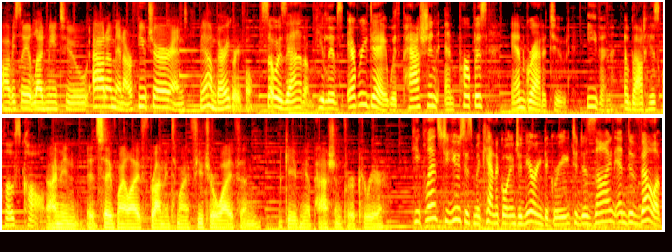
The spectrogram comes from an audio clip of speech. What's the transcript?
Obviously, it led me to Adam and our future, and yeah, I'm very grateful. So is Adam. He lives every day with passion and purpose and gratitude, even about his close call. I mean, it saved my life, brought me to my future wife, and gave me a passion for a career. He plans to use his mechanical engineering degree to design and develop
